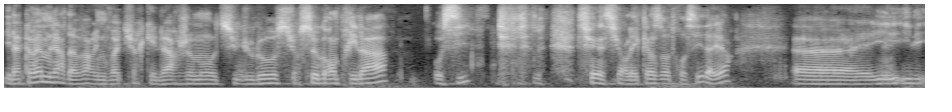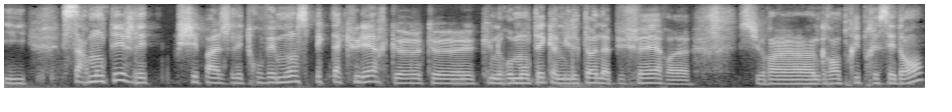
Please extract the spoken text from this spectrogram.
il a quand même l'air d'avoir une voiture qui est largement au-dessus du lot sur ce Grand Prix là aussi, sur sur les 15 autres aussi d'ailleurs. Euh, il, il- il- sa remontée, je l'ai, je sais pas, je l'ai trouvé moins spectaculaire que, qu'une remontée qu'Hamilton a pu faire euh, sur un Grand Prix précédent.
